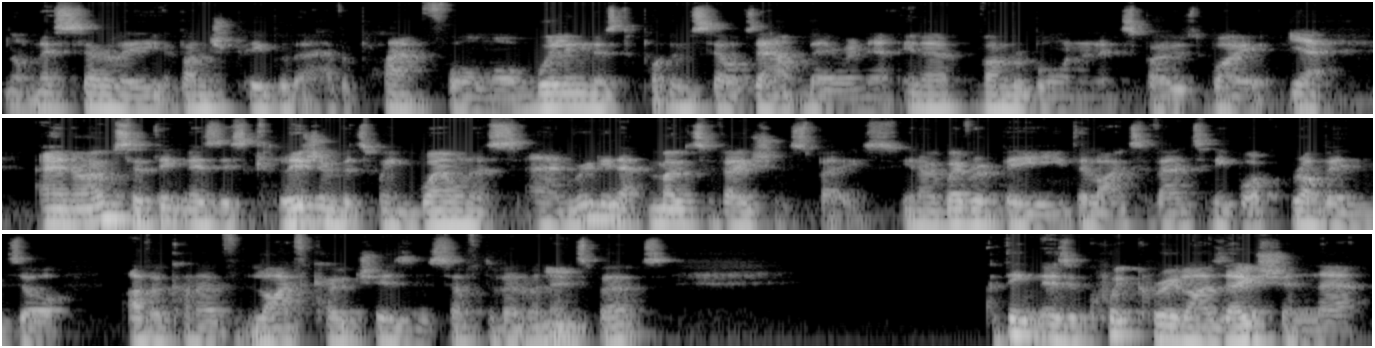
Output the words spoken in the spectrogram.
not necessarily a bunch of people that have a platform or willingness to put themselves out there in a, in a vulnerable and an exposed way. yeah, And I also think there's this collision between wellness and really that motivation space. You know, whether it be the likes of Anthony Robbins or other kind of life coaches and self development Mm. experts. I think there's a quick realization that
